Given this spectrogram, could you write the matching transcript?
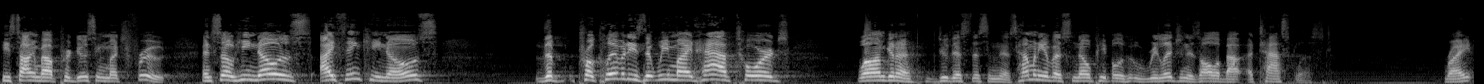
he's talking about producing much fruit. And so he knows, I think he knows, the proclivities that we might have towards, well, I'm going to do this, this, and this. How many of us know people who religion is all about a task list? Right?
